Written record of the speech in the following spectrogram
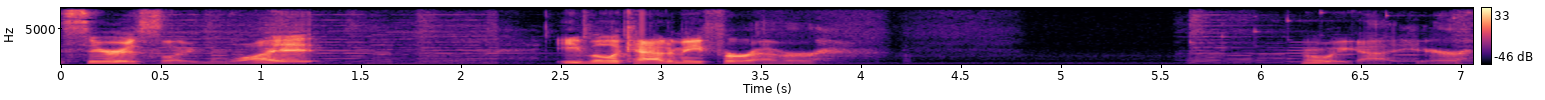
Seriously, what? Evil Academy forever. What we got here?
